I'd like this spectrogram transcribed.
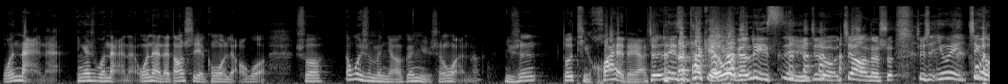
我奶奶应该是我奶奶，我奶奶当时也跟我聊过，说那为什么你要跟女生玩呢？女生都挺坏的呀，就是类似他给了我个类似于这种这样的说，就是因为这个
